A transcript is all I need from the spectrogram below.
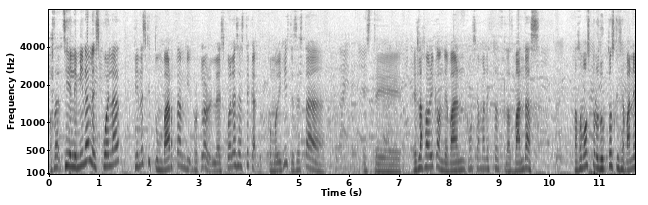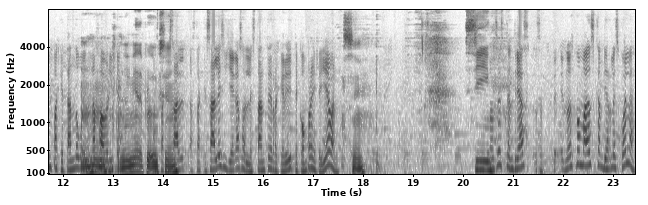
O sea, si eliminas la escuela, tienes que tumbar también. Porque claro, la escuela es este, como dijiste, es esta. Este. Es la fábrica donde van. ¿Cómo se llaman estas? Las bandas somos productos que se van empaquetando, güey, en una fábrica. En línea de producción. Hasta que, sales y llegas al estante requerido y te compran y te llevan. Sí. Sí. Entonces tendrías. no es nomás cambiar la escuela,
